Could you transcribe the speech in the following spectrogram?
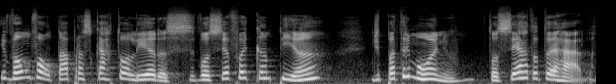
E vamos voltar para as cartoleiras. Você foi campeã de patrimônio. Estou certo ou estou errado?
